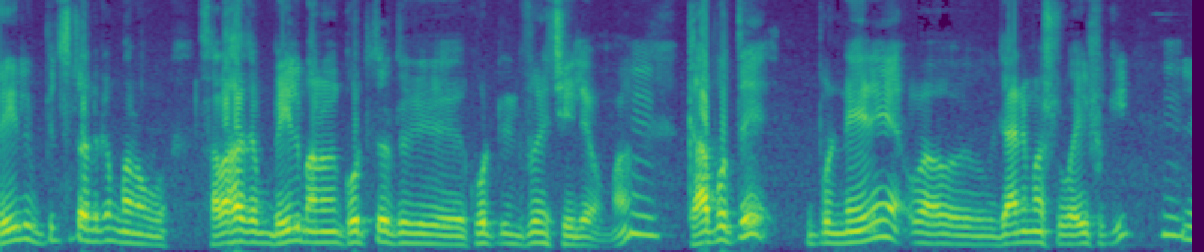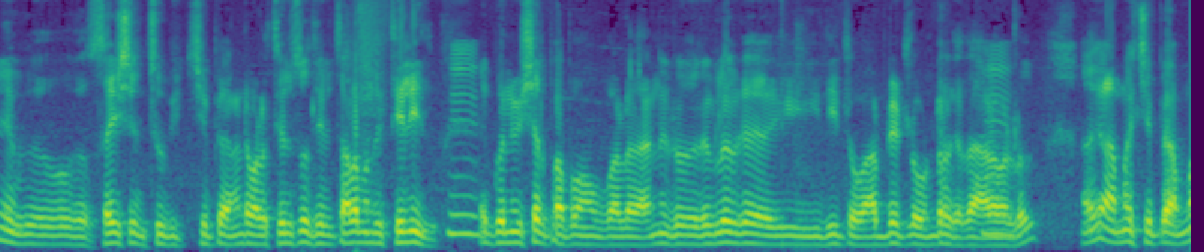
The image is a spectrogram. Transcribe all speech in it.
బెయిల్ ఇప్పించడానికి మనం సలహా బెయిల్ మనం కోర్టుతో కోర్టు ఇన్ఫ్లుయెన్స్ చేయలేమమ్మా. కాకపోతే ఇప్పుడు నేనే జానీ మాస్టర్ వైఫ్కి. సజెషన్ చూపించి చెప్పాను. అంటే వాళ్ళకి తెలుసో తెలియదు చాలా మందికి తెలియదు. కొన్ని విషయాలు పాపం వాళ్ళు అన్ని రెగ్యులర్గా ఈ దీంట్లో అప్డేట్లో ఉండరు కదా ఆడవాళ్ళు. అదే అమ్మకి చెప్పి అమ్మ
